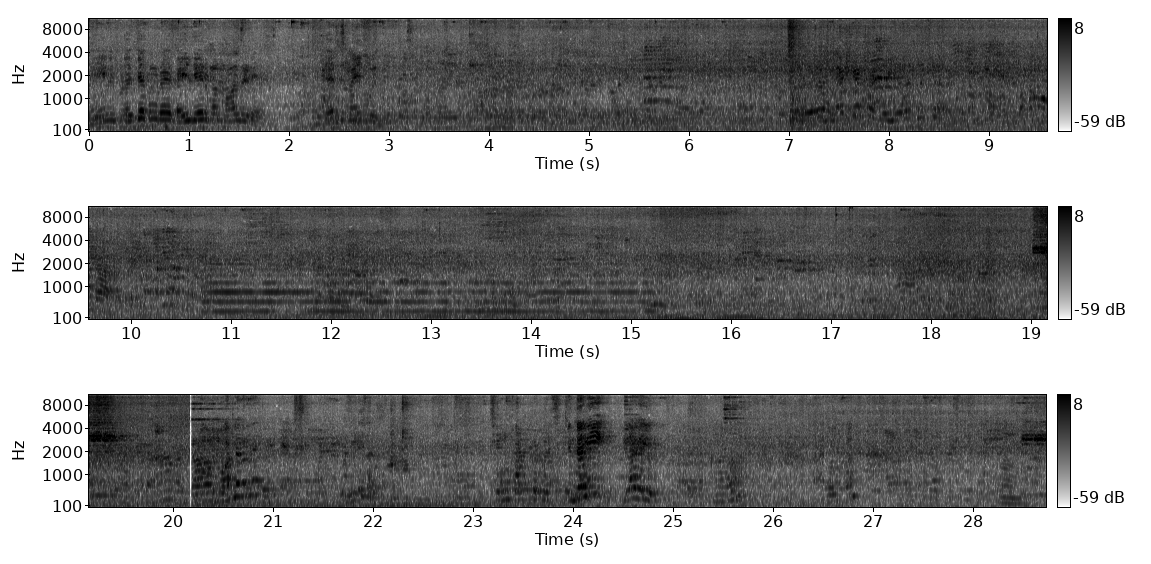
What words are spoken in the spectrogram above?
నేను ఇప్పుడు వచ్చాక బయలుదేరమని ఆల్రెడీ. దర్శనం అయిపోయింది. 嗯。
